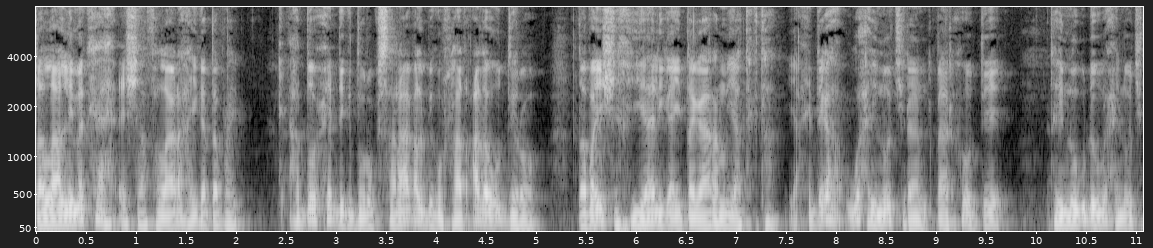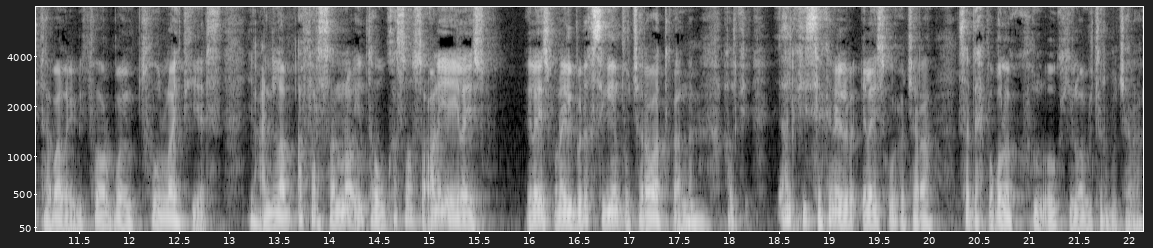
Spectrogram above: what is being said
Dallaalnimo kaah ceshaa fallaadhaha iga dabray hadduu xidig durugsanaa qalbigu raadcada u diro dabaysha khiyaaliga ay dagaaramayaa tagtaa. Xidigaha waxay noo jiraan qaarkood dee tay noogu dhow waxay noo jirtaa baa layidhi four point two light years. Yacni laba afar sano inta uu ka soo soconaya ilaysku ilayskuna ilbiriqsiga intuu jara waa taqaana. Halkii sakan ilaysku wuxuu jaraa saddex boqol kun oo kilomitr buu jaraa.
